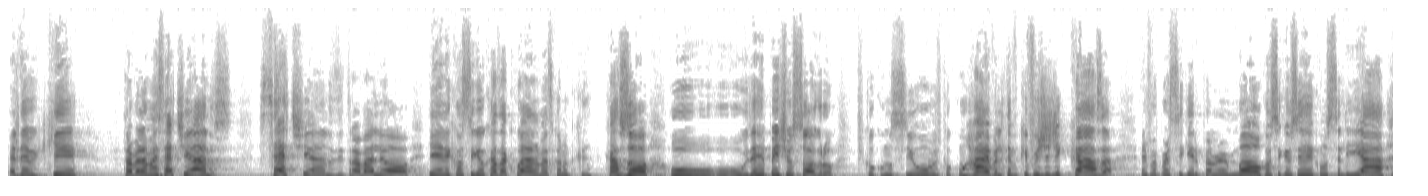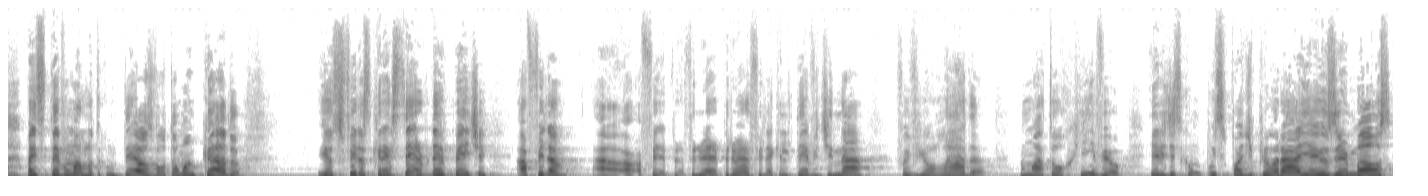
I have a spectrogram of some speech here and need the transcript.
ele teve que trabalhar mais sete anos. Sete anos e trabalhou. E ele conseguiu casar com ela. Mas quando casou, o, o, de repente o sogro ficou com ciúme, ficou com raiva. Ele teve que fugir de casa. Ele foi perseguido pelo irmão, conseguiu se reconciliar. Mas teve uma luta com Deus, voltou mancando. E os filhos cresceram. De repente, a filha, a, a, a, primeira, a primeira filha que ele teve, Diná, foi violada num ato horrível. E ele disse: Como isso pode piorar? E aí os irmãos,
